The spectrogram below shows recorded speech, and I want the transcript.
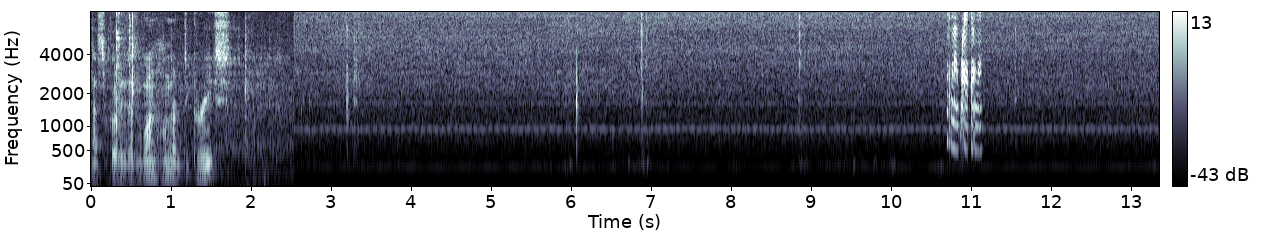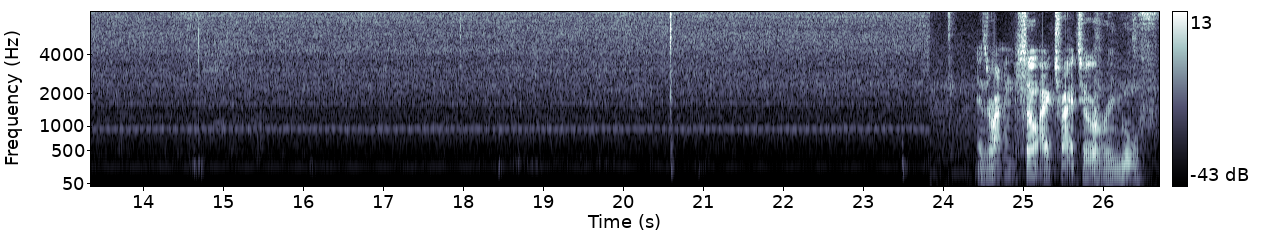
Let's put it at 100 degrees. Is running. So I try to remove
